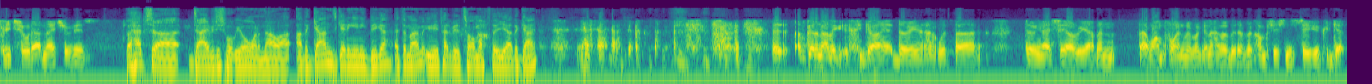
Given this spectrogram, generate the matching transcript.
pretty chilled out nature of his. Perhaps, uh, David, just what we all want to know: are, are the guns getting any bigger at the moment? You've had a bit of time off the uh, the game. Another guy doing uh, with uh, doing ACL rehab, and at one point we were going to have a bit of a competition to see who could get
